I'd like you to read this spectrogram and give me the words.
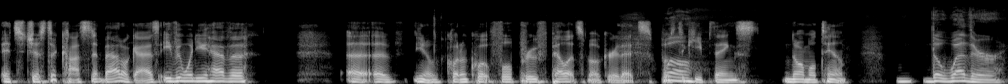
it's just a constant battle, guys. Even when you have a a, a you know, quote unquote foolproof pellet smoker that's supposed Well- to keep things normal temp. the weather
